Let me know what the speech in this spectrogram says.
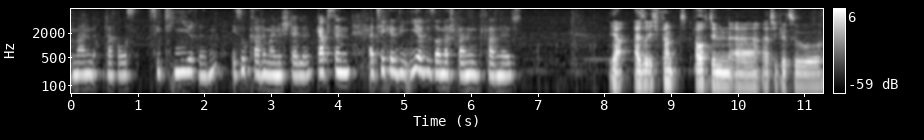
man daraus zitieren. Ich suche gerade mal eine Stelle. Gab es denn Artikel, die ihr besonders spannend fandet? Ja, also ich fand auch den äh, Artikel zu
